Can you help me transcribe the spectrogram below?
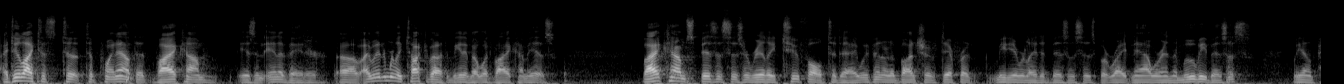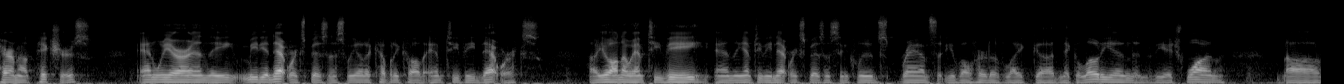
I do like to, to, to, point out that Viacom is an innovator. Uh, I didn't really talk about at the beginning about what Viacom is. Viacom's businesses are really twofold today. We've been in a bunch of different media-related businesses, but right now we're in the movie business. We own Paramount Pictures, and we are in the media networks business. We own a company called MTV Networks. Uh, you all know MTV, and the MTV Networks business includes brands that you've all heard of like uh, Nickelodeon and VH1, uh,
